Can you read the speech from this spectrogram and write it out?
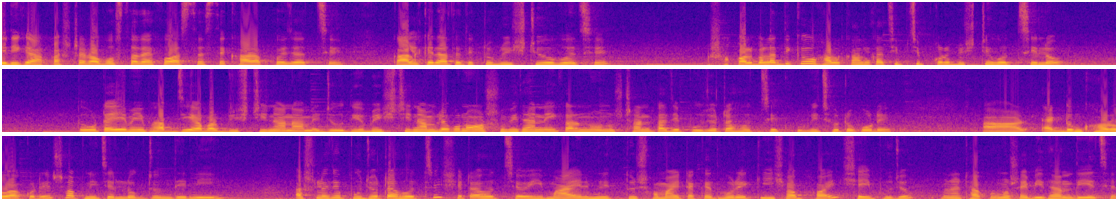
এদিকে আকাশটার অবস্থা দেখো, আস্তে আস্তে খারাপ হয়ে যাচ্ছে। কালকে রাতে তো একটু বৃষ্টিও হয়েছে। সকালবেলার দিকেও হালকা হালকা চিপচিপ করে বৃষ্টি হচ্ছিল। তো ওটাই আমি ভাবছি আবার বৃষ্টি না নামে। যদিও বৃষ্টি নামলে কোনো অসুবিধা নেই, কারণ অনুষ্ঠানটা যে পুজোটা হচ্ছে খুবই ছোট করে। আর একদম ঘরোয়া করে সব নিচের লোকজন দিয়ে নিই আসলে যে পুজোটা হচ্ছে সেটা হচ্ছে ওই মায়ের মৃত্যু সময়টাকে ধরে কী সব হয় সেই পুজো মানে ঠাকুরমশাই বিধান দিয়েছে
